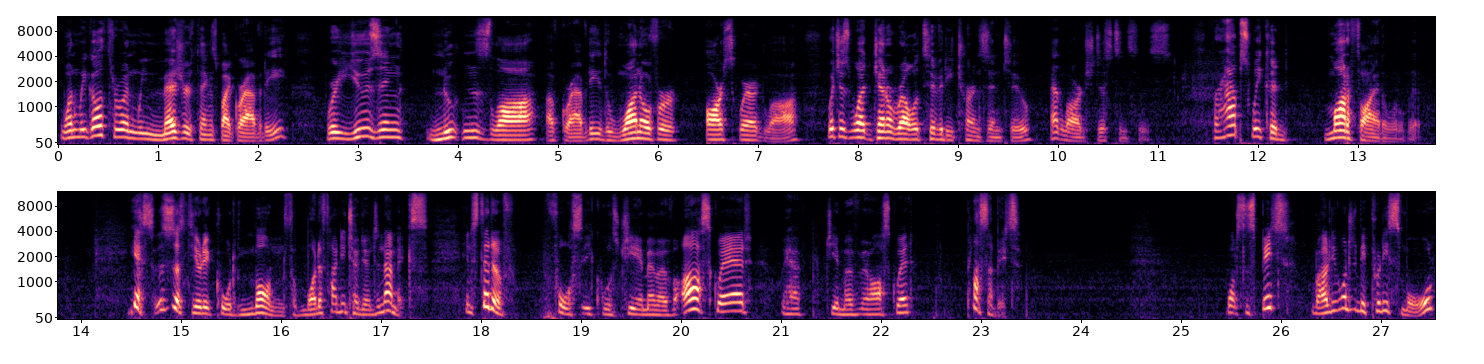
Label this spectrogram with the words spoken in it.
when we go through and we measure things by gravity, we're using Newton's law of gravity, the 1 over r squared law, which is what general relativity turns into at large distances. Perhaps we could modify it a little bit. Yes, this is a theory called MOND for modified Newtonian dynamics. Instead of force equals gmm over r squared, we have gm over r squared plus a bit. What's this bit? Well, you want it to be pretty small.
